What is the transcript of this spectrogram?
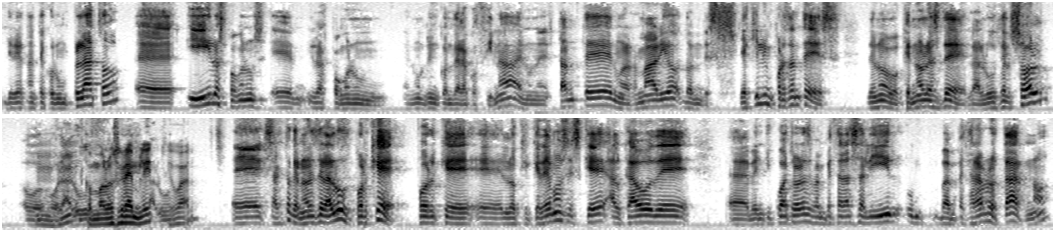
directamente con un plato eh, y, los pongo en un, en- y las pongo en un, en un rincón de la cocina, en un estante, en un armario, donde... Y aquí lo importante es, de nuevo, que no les dé la luz del sol o, o la luz... Como los gremlins, igual. eh, exacto, que no les dé la luz. ¿Por qué? Porque eh, lo que queremos es que al cabo de eh, 24 horas va a empezar a salir, un- va a empezar a brotar, ¿no?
